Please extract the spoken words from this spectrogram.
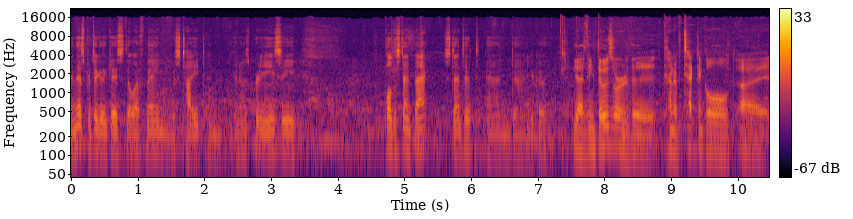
in this particular case, the left main was tight, and you know it was pretty easy. Pull the stent back, stent it, and uh, you're good. Yeah, I think those are the kind of technical uh,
